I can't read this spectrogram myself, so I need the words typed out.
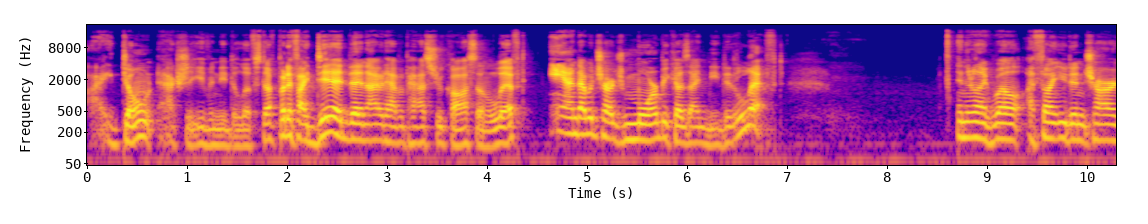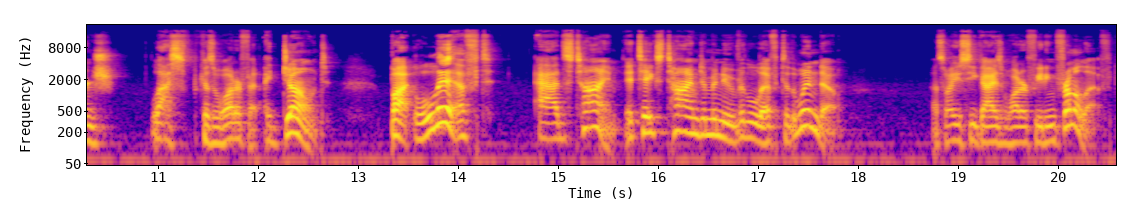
I don't actually even need to lift stuff. But if I did, then I would have a pass through cost on the lift and I would charge more because I needed a lift. And they're like, well, I thought you didn't charge less because of water fed. I don't. But lift adds time. It takes time to maneuver the lift to the window. That's why you see guys water feeding from a lift.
